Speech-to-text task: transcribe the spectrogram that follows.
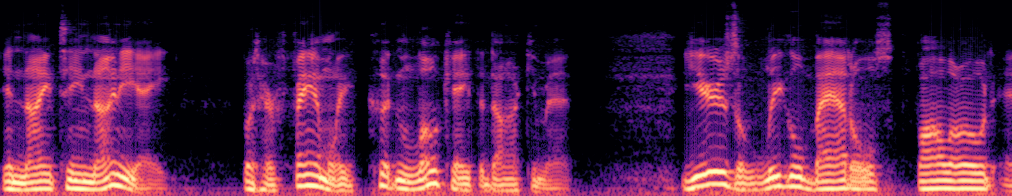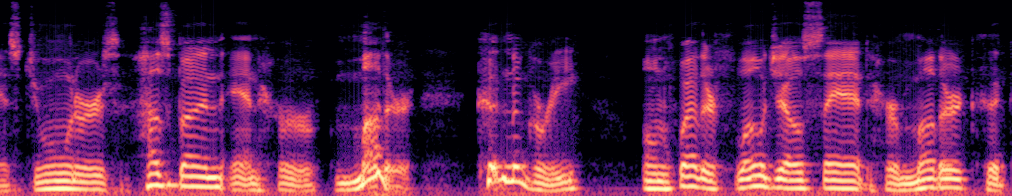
in 1998, but her family couldn't locate the document. Years of legal battles followed as Joyner's husband and her mother couldn't agree on whether FloJo said her mother could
